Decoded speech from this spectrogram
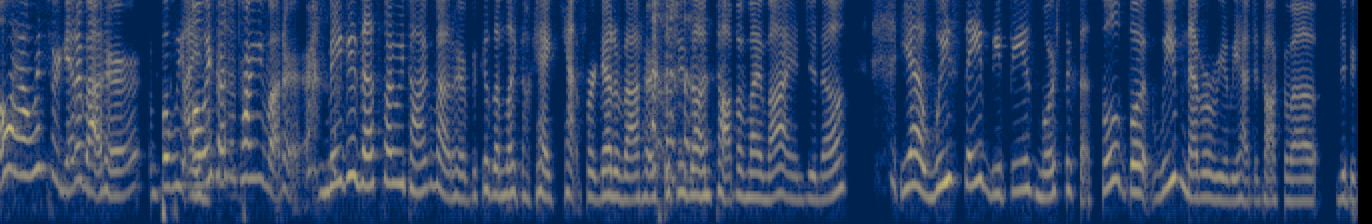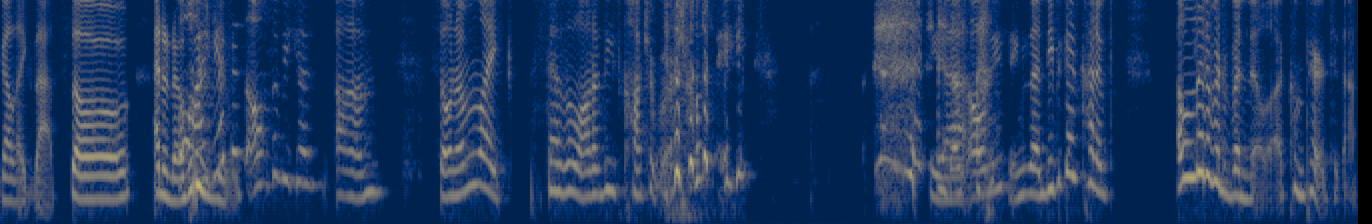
"Oh, I always forget about her," but we I- always end up talking about her. Maybe that's why we talk about her because I'm like, okay, I can't forget about her. So she's on top of my mind, you know? Yeah, we say Deepi is more successful, but we've never really had to talk about Deepika like that. So I don't know. Well, I guess really- it's also because um Sonam like says a lot of these controversial things. She does all these things that Deepika is kind of a little bit vanilla compared to that.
